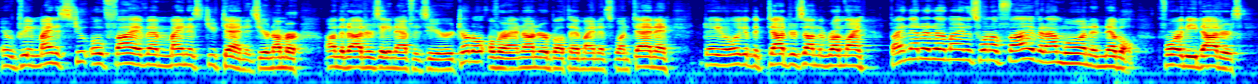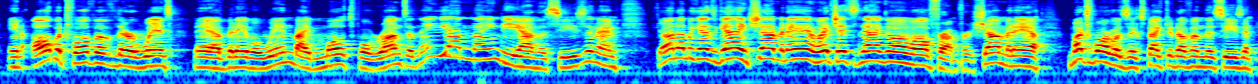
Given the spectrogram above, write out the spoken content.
In between minus 205 and minus 210 is your number on the Dodgers. 8.5 is your total. Over and under, both at minus 110. And take a look at the Dodgers on the run line. Find that at a minus 105, and I'm willing to nibble for the Dodgers. In all but 12 of their wins, they have been able to win by multiple runs, and they've got 90 on the season. And going up against a guy in Sean Manaea, which it's not going well from. For Sean Manaea, much more was expected of him this season.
